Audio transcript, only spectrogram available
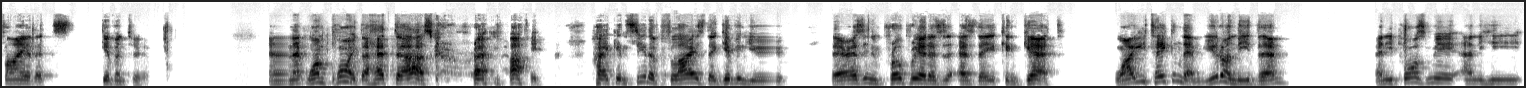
flyer that's given to him. And at one point, I had to ask, Rabbi, I can see the flyers they're giving you. They're as inappropriate as, as they can get. Why are you taking them? You don't need them. And he paused me and he,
